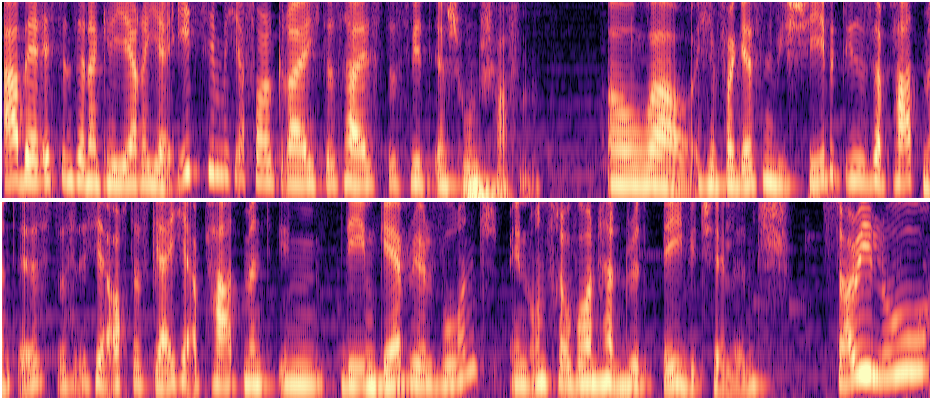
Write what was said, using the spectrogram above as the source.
Aber er ist in seiner Karriere ja eh ziemlich erfolgreich. Das heißt, das wird er schon schaffen. Oh wow, ich habe vergessen, wie schäbig dieses Apartment ist. Das ist ja auch das gleiche Apartment, in dem Gabriel wohnt, in unserer 100 Baby Challenge. Sorry, Lou.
